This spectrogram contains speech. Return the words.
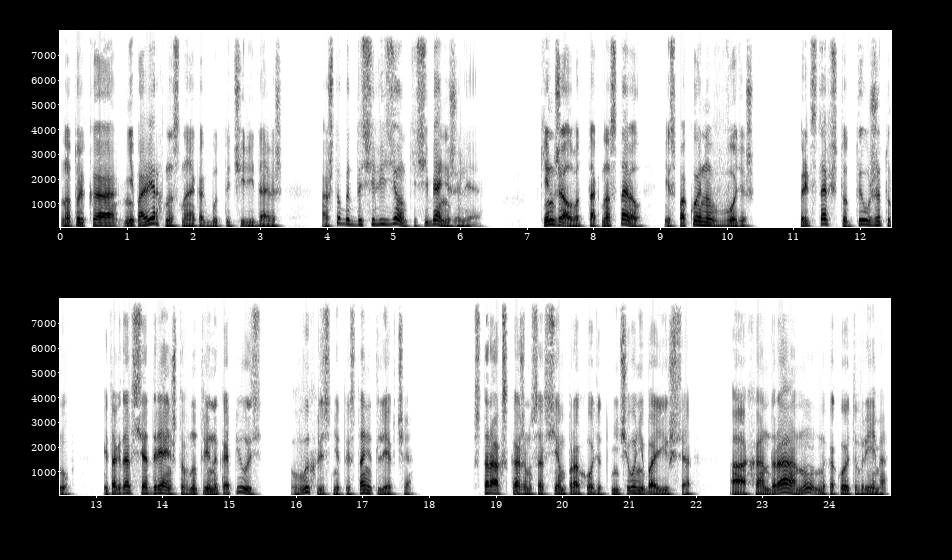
Но только не поверхностное, как будто чири давишь, а чтобы до селезенки, себя не жалея. Кинжал вот так наставил и спокойно вводишь. Представь, что ты уже труп, и тогда вся дрянь, что внутри накопилась, выхлестнет и станет легче. Страх, скажем, совсем проходит, ничего не боишься, а хандра, ну, на какое-то время.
